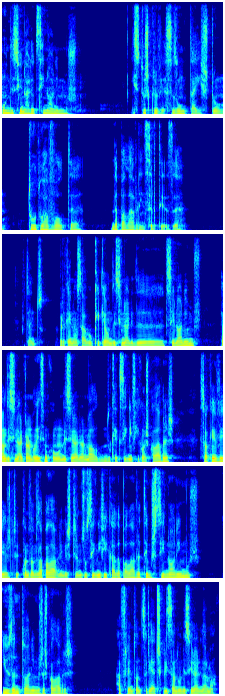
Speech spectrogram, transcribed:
um dicionário de sinónimos. E se tu escrevesses um texto todo à volta da palavra incerteza? Portanto, para quem não sabe o que é, é um dicionário de, de sinónimos, é um dicionário normalíssimo, com um dicionário normal do que é que significam as palavras, só que em vez de, quando vamos à palavra, em vez de termos o significado da palavra, temos sinónimos e os antónimos das palavras à frente, onde seria a descrição do dicionário normal.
